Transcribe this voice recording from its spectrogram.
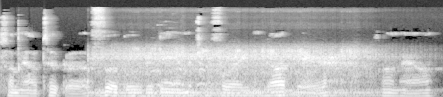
Somehow took a fuckload of damage before I even got there. Somehow.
